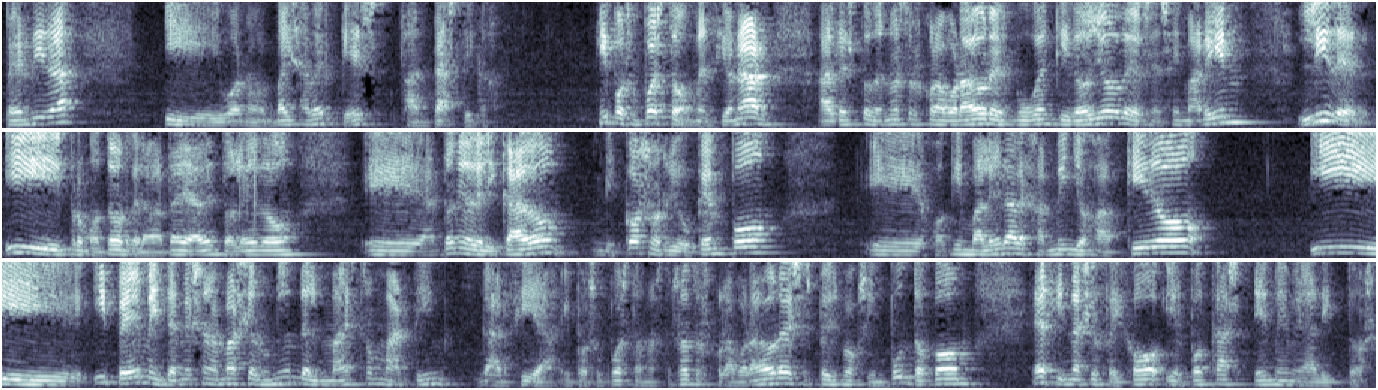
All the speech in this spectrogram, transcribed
pérdida y bueno, vais a ver que es fantástica. Y por supuesto, mencionar al resto de nuestros colaboradores, Bugen Kidoyo del Sensei Marín, líder y promotor de la batalla de Toledo, eh, Antonio Delicado, Nicoso Ryu Kempo, eh, Joaquín Valera de Jamín Yohapkido, y IPM International Martial Union del maestro Martín García. Y por supuesto, nuestros otros colaboradores, spaceboxing.com, el gimnasio Feijó y el podcast MM Adictos.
